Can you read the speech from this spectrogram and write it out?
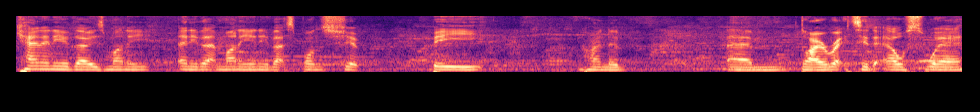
Can any of those money, any of that money, any of that sponsorship, be kind of um, directed elsewhere?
